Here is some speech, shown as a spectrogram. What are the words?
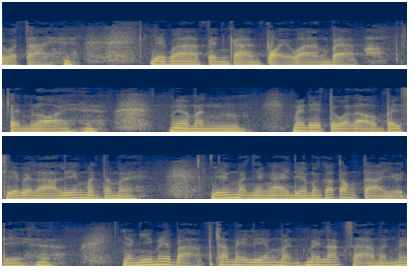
ตัวตาย เรียกว่าเป็นการปล่อยวางแบบเต็มร้อย เมื่อมันไม่ได้ตัวเราไปเสียเวลาเลี้ยงมันทำไม เลี้ยงมันยังไง เดี๋ยวมันก็ต้องตายอยู่ดี อย่างนี้ไม่บาป ถ้าไม่เลี้ยงมันไม่รักษามันไม่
